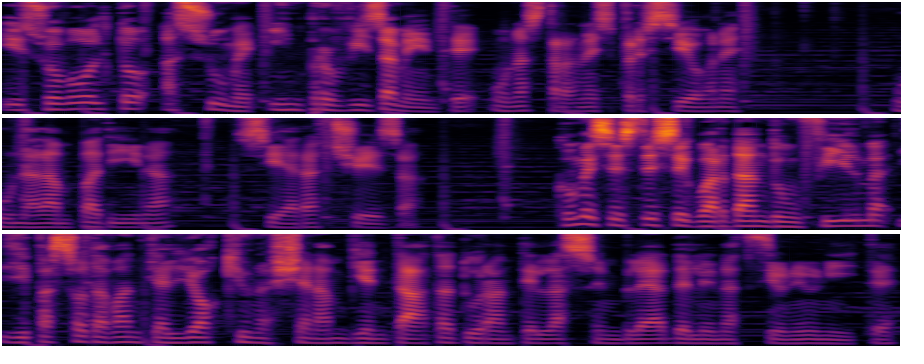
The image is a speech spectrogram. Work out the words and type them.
il suo volto assume improvvisamente una strana espressione. Una lampadina si era accesa. Come se stesse guardando un film, gli passò davanti agli occhi una scena ambientata durante l'Assemblea delle Nazioni Unite.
